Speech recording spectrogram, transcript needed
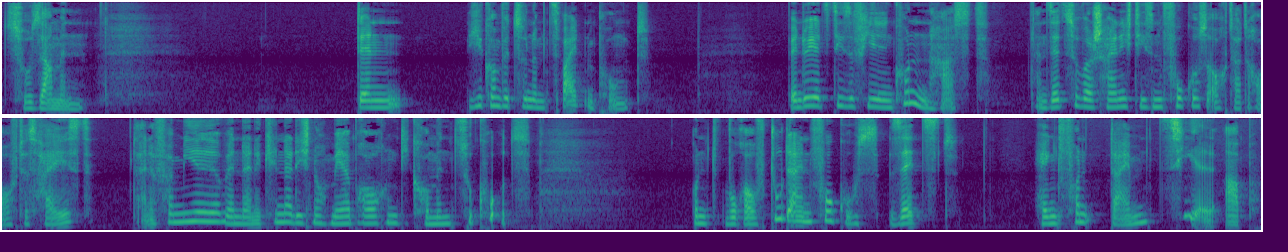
zusammen. Denn hier kommen wir zu einem zweiten Punkt. Wenn du jetzt diese vielen Kunden hast, dann setzt du wahrscheinlich diesen Fokus auch darauf. Das heißt, deine Familie, wenn deine Kinder dich noch mehr brauchen, die kommen zu kurz. Und worauf du deinen Fokus setzt, hängt von deinem Ziel ab.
